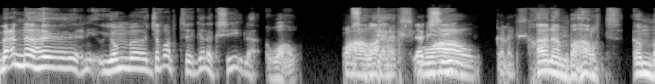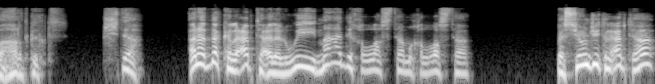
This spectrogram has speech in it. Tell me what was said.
مع انه يعني يوم جربت Galaxy لا واو. واو صراحة Galaxy Galaxy واو Galaxy أنا انبهرت انبهرت قلت إيش ذا؟ أنا أتذكر لعبتها على ال Wii ما أدري خلصتها ما خلصتها. بس يوم جيت لعبتها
